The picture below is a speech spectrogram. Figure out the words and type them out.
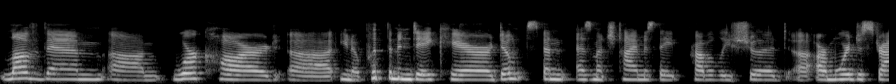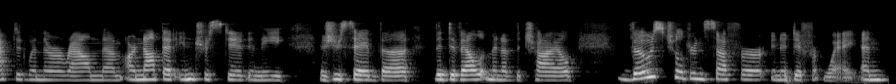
love them, um, work hard, uh, you know, put them in daycare, don't spend as much time as they probably should, uh, are more distracted when they're around them, are not that interested in the, as you say, the the development of the child. Those children suffer in a different way, and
